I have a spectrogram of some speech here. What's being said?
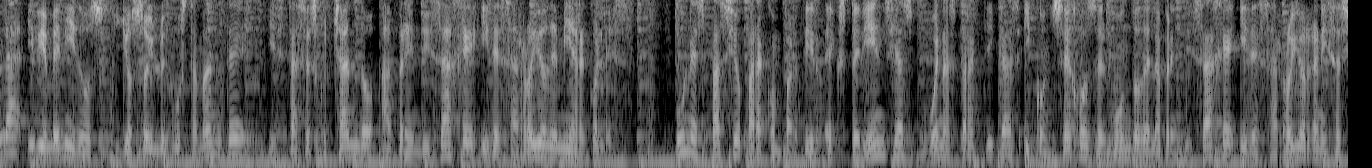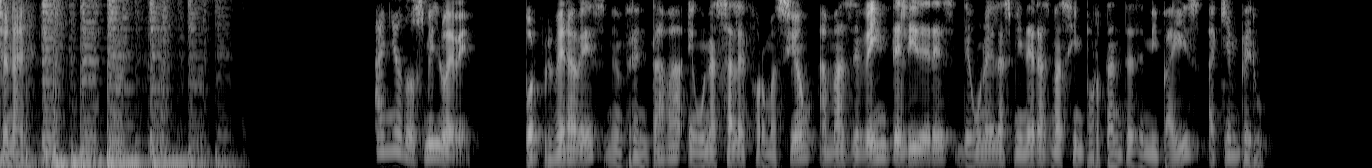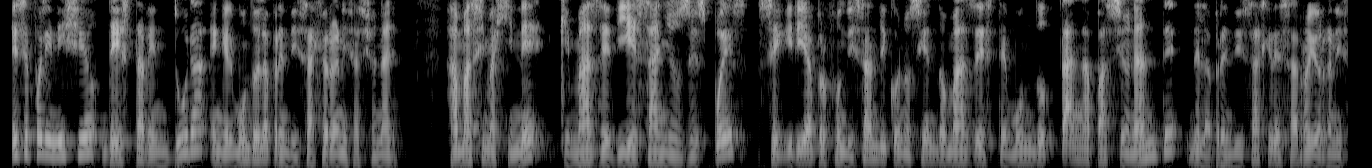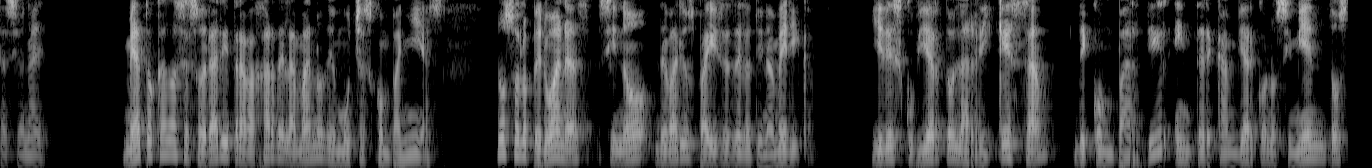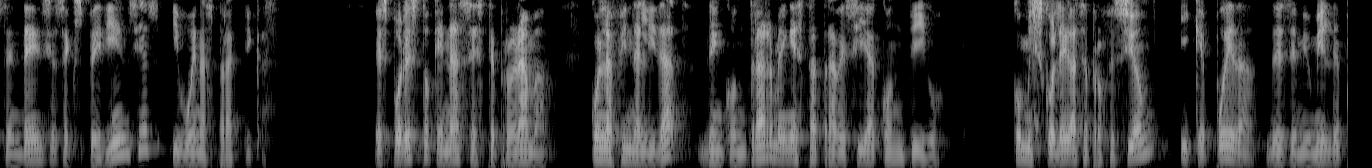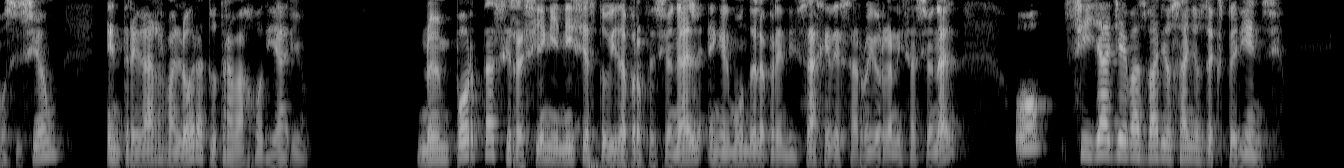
Hola y bienvenidos, yo soy Luis Bustamante y estás escuchando Aprendizaje y Desarrollo de miércoles, un espacio para compartir experiencias, buenas prácticas y consejos del mundo del aprendizaje y desarrollo organizacional. Año 2009. Por primera vez me enfrentaba en una sala de formación a más de 20 líderes de una de las mineras más importantes de mi país, aquí en Perú. Ese fue el inicio de esta aventura en el mundo del aprendizaje organizacional. Jamás imaginé que más de 10 años después seguiría profundizando y conociendo más de este mundo tan apasionante del aprendizaje y desarrollo organizacional. Me ha tocado asesorar y trabajar de la mano de muchas compañías, no solo peruanas, sino de varios países de Latinoamérica, y he descubierto la riqueza de compartir e intercambiar conocimientos, tendencias, experiencias y buenas prácticas. Es por esto que nace este programa, con la finalidad de encontrarme en esta travesía contigo, con mis colegas de profesión y que pueda, desde mi humilde posición, entregar valor a tu trabajo diario. No importa si recién inicias tu vida profesional en el mundo del aprendizaje y desarrollo organizacional o si ya llevas varios años de experiencia.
